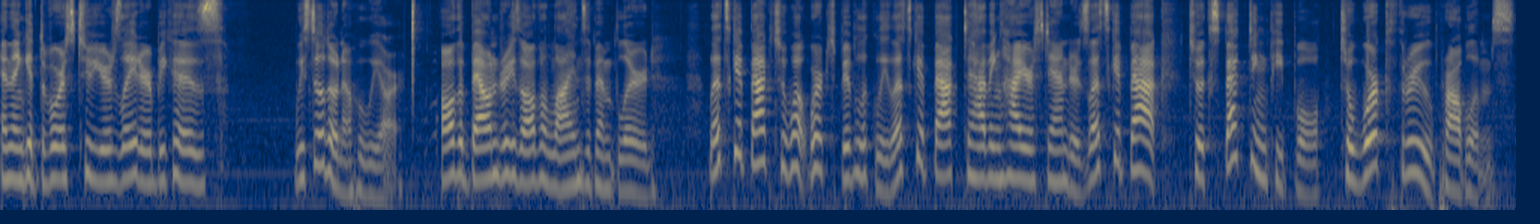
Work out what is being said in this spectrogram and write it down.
and then get divorced two years later because we still don't know who we are. All the boundaries, all the lines have been blurred. Let's get back to what worked biblically. Let's get back to having higher standards. Let's get back to expecting people to work through problems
